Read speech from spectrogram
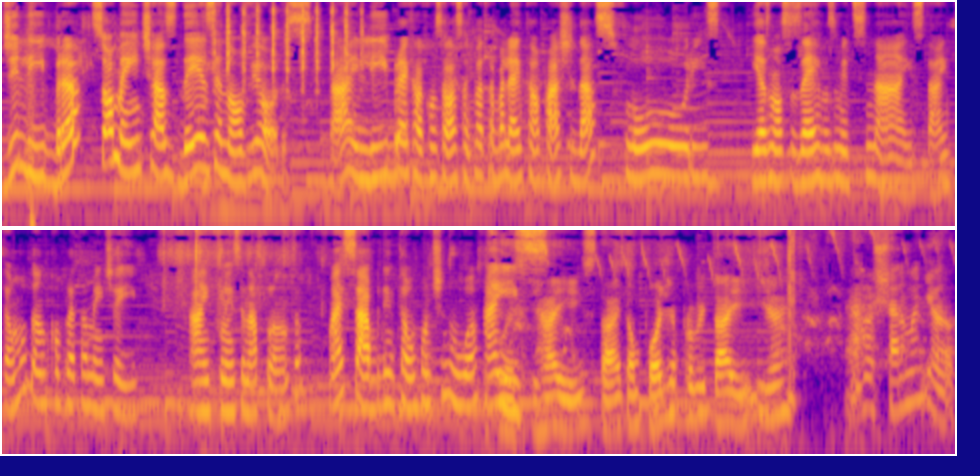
de Libra, somente às 19 horas, tá? E Libra é aquela constelação que vai trabalhar então a parte das flores e as nossas ervas medicinais, tá? Então mudando completamente aí a influência na planta. Mas sábado então continua raiz. Raiz, tá? Então pode aproveitar aí e já Arrochar no mandioca.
